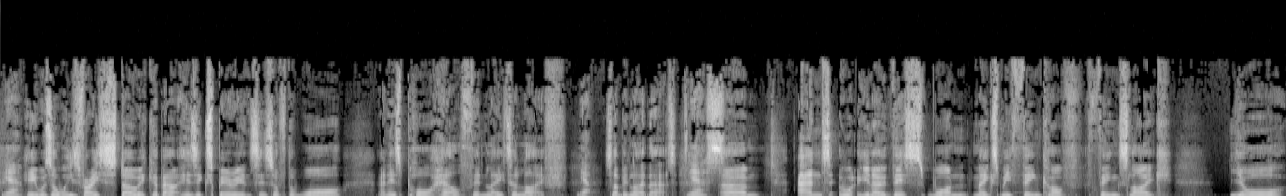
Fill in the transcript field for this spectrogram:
Yeah. He was always very stoic about his experiences of the war and his poor health in later life. Yeah. Something like that. Yes. Um, and, you know, this one makes me think of things like, your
